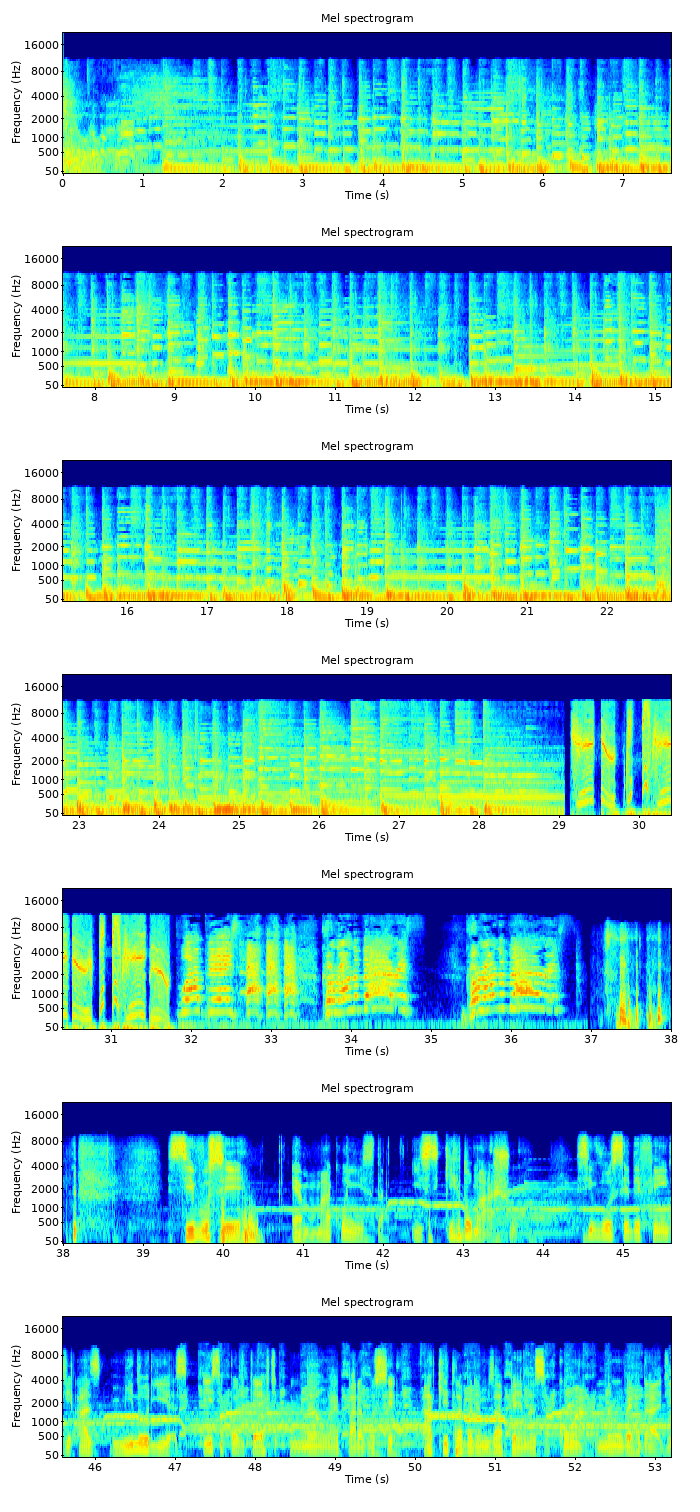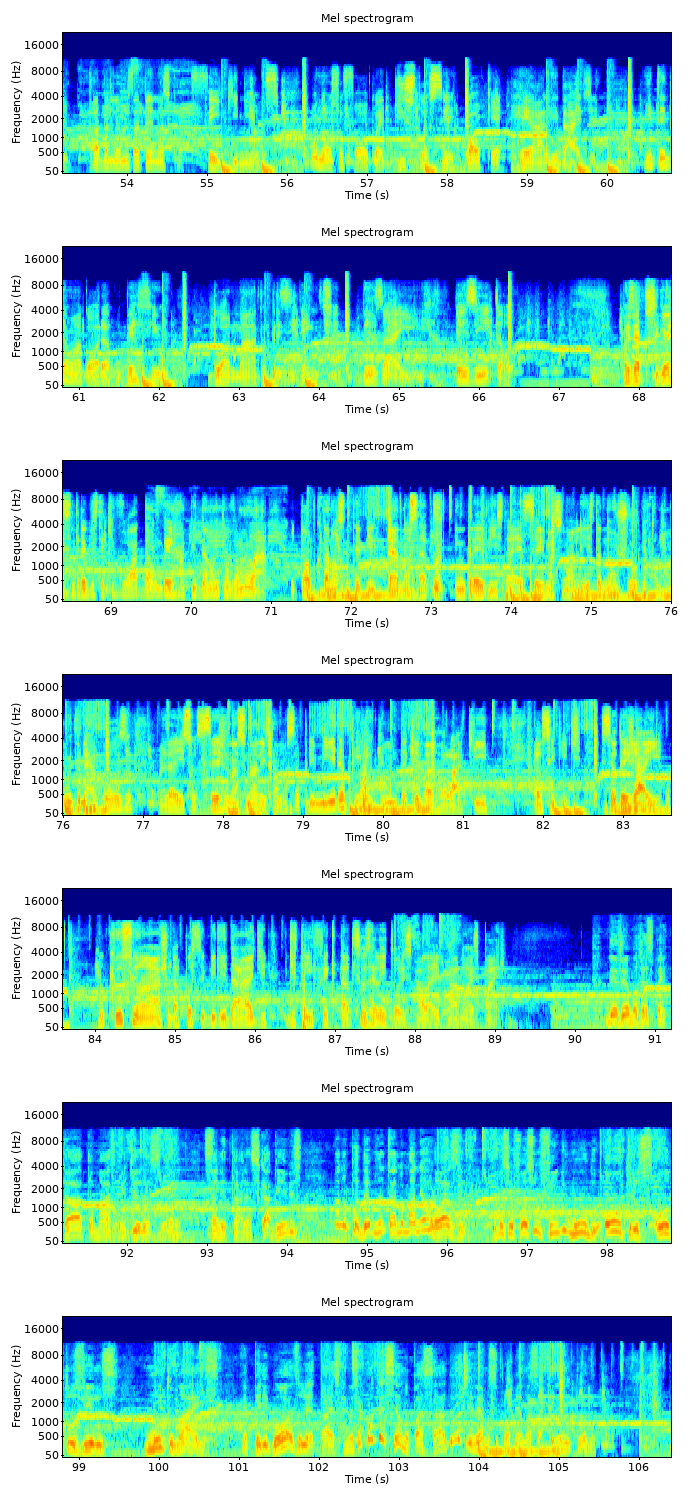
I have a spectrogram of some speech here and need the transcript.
Se você é maconhista, esquerdomacho, se você defende as minorias, esse podcast não é para você. Aqui trabalhamos apenas com a não verdade. Trabalhamos apenas com fake news. O nosso foco é distorcer qualquer realidade. Entendam agora o perfil do amado presidente Desair Bezito. Pois é, consegui essa entrevista aqui voadão, bem rapidão, então vamos lá. O tópico da nossa, da nossa entrevista é seja nacionalista, não julguem, eu tô muito nervoso, mas é isso, seja nacionalista. A nossa primeira pergunta que vai rolar aqui é o seguinte, seu Dejaí, o que o senhor acha da possibilidade de ter infectado seus eleitores? Fala aí para nós, pai. devemos respeitar, tomar as medidas eh, sanitárias cabíveis, mas não podemos entrar numa neurose, como se fosse o fim do mundo. Outros, outros vírus muito mais eh, perigosos, letais, como isso aconteceu no passado, não tivemos esse problema, essa crise toda.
